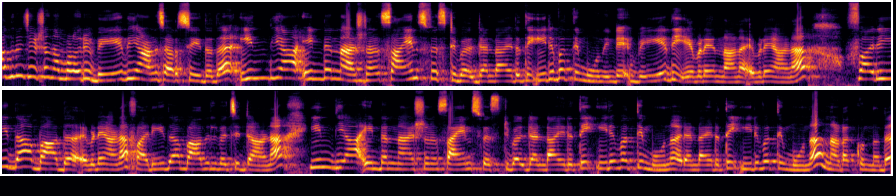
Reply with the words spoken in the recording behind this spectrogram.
അതിനുശേഷം നമ്മൾ ഒരു വേദിയാണ് ചർച്ച ചെയ്തത് ഇന്ത്യ ഇന്റർനാഷണൽ സയൻസ് ഫെസ്റ്റിവൽ രണ്ടായിരത്തി ഇരുപത്തി മൂന്നിന്റെ വേദി എവിടെയെന്നാണ്? എവിടെയാണ്? ഫരീദാബാദ്. എവിടെയാണ്? ഫരീദാബാദിൽ വെച്ചിട്ടാണ് ഇന്ത്യ ഇന്റർനാഷണൽ സയൻസ് ഫെസ്റ്റിവൽ രണ്ടായിരത്തി ഇരുപത്തി മൂന്ന് രണ്ടായിരത്തി ഇരുപത്തി മൂന്ന് നടക്കുന്നത്.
